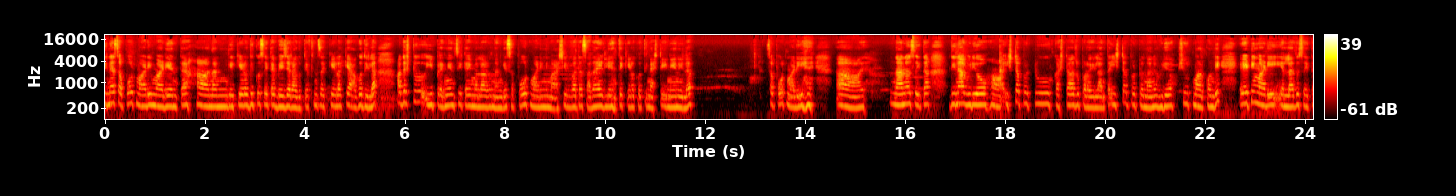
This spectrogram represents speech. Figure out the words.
ದಿನ ಸಪೋರ್ಟ್ ಮಾಡಿ ಮಾಡಿ ಅಂತ ನನಗೆ ಕೇಳೋದಕ್ಕೂ ಸಹಿತ ಬೇಜಾರಾಗುತ್ತೆ. ಫ್ರೆಂಡ್ಸ್ ಅದು ಕೇಳೋಕ್ಕೆ ಆಗೋದಿಲ್ಲ. ಆದಷ್ಟು ಈ ಪ್ರೆಗ್ನೆನ್ಸಿ ಟೈಮಲ್ಲಾದರೂ ನನಗೆ ಸಪೋರ್ಟ್ ಮಾಡಿ, ನಿಮ್ಮ ಆಶೀರ್ವಾದ ಸದಾ ಇರಲಿ ಅಂತ ಕೇಳ್ಕೊತೀನಿ. ಅಷ್ಟೇ ಇನ್ನೇನಿಲ್ಲ. ಸಪೋರ್ಟ್ ಮಾಡಿ. ನಾನು ಸಹಿತ ದಿನ ವಿಡಿಯೋ ಇಷ್ಟಪಟ್ಟು ಕಷ್ಟ ಆದರೂ ಪರವಾಗಿಲ್ಲ ಅಂತ ಇಷ್ಟಪಟ್ಟು ನಾನು ವಿಡಿಯೋ ಶೂಟ್ ಮಾಡ್ಕೊಂಡು ಎಡಿಟಿಂಗ್ ಮಾಡಿ ಎಲ್ಲದೂ ಸಹಿತ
